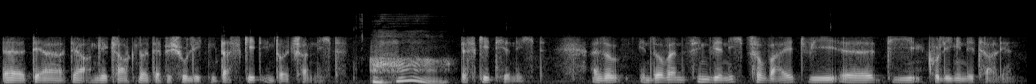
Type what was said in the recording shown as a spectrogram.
äh, der der Angeklagten oder der Beschuldigten. Das geht in Deutschland nicht. Aha. Das geht hier nicht. Also insofern sind wir nicht so weit wie äh, die Kollegen in Italien.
